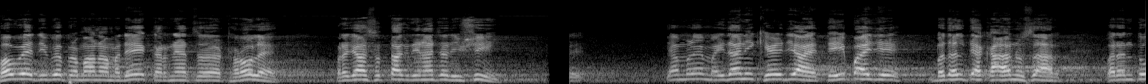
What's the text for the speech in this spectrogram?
भव्य दिव्य प्रमाणामध्ये करण्याचं ठरवलं आहे प्रजासत्ताक दिनाच्या दिवशी. त्यामुळे मैदानी खेळ जे आहेत तेही पाहिजे बदलत्या काळानुसार. परंतु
